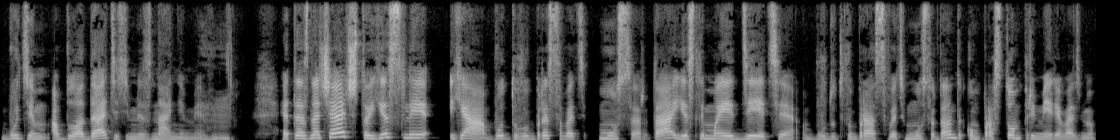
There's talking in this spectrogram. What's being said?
будем обладать этими знаниями. Угу. Это означает, что если я буду выбрасывать мусор, да, если мои дети будут выбрасывать мусор, да, на таком простом примере возьмем,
